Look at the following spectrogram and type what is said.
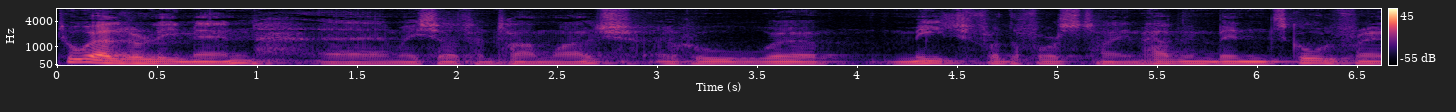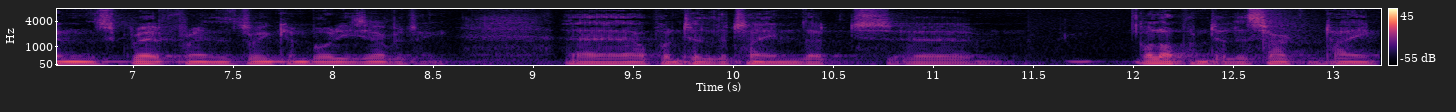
two elderly men, uh, myself and Tom Walsh, who uh, meet for the first time, having been school friends, great friends, drinking buddies, everything, uh, up until the time that, uh, well, up until a certain time.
